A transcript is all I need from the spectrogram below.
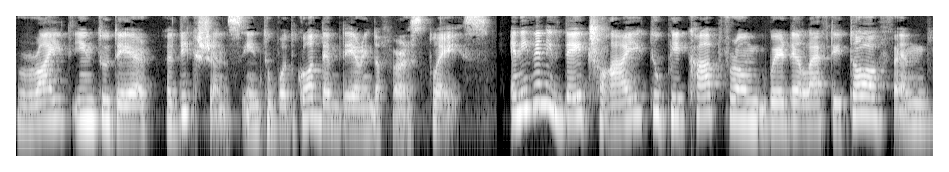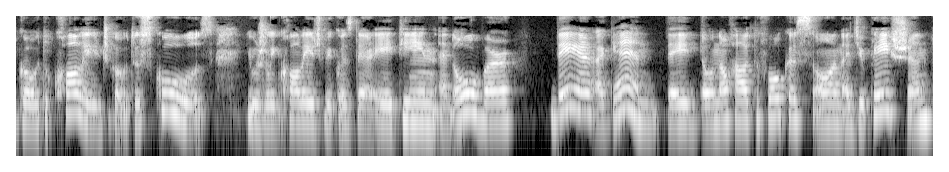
right into their addictions, into what got them there in the first place. And even if they try to pick up from where they left it off and go to college, go to schools, usually college because they're 18 and over, there again, they don't know how to focus on education,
